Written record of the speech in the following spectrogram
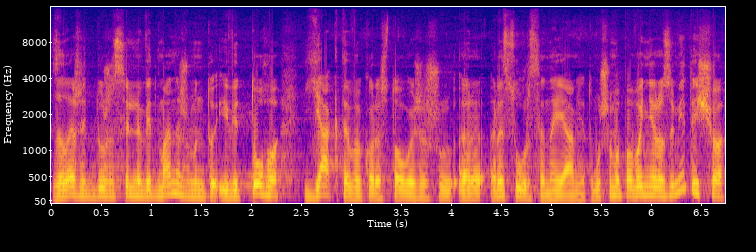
залежить дуже сильно від менеджменту і від того, як ти використовуєш ресурси наявні. Тому що ми повинні розуміти, що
